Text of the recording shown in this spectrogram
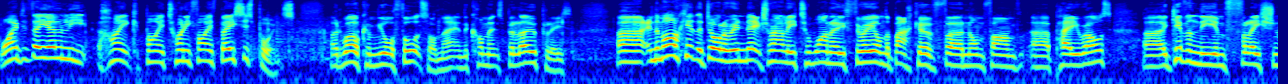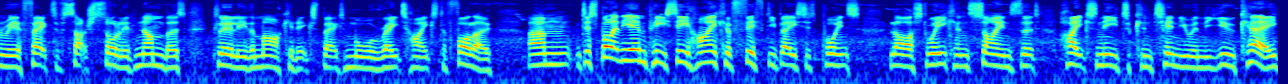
why did they only hike by 25 basis points? I'd welcome your thoughts on that in the comments below, please. Uh, in the market, the dollar index rallied to 103 on the back of uh, non farm uh, payrolls. Uh, given the inflationary effect of such solid numbers, clearly the market expects more rate hikes to follow. Um, despite the MPC hike of 50 basis points last week and signs that hikes need to continue in the UK,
